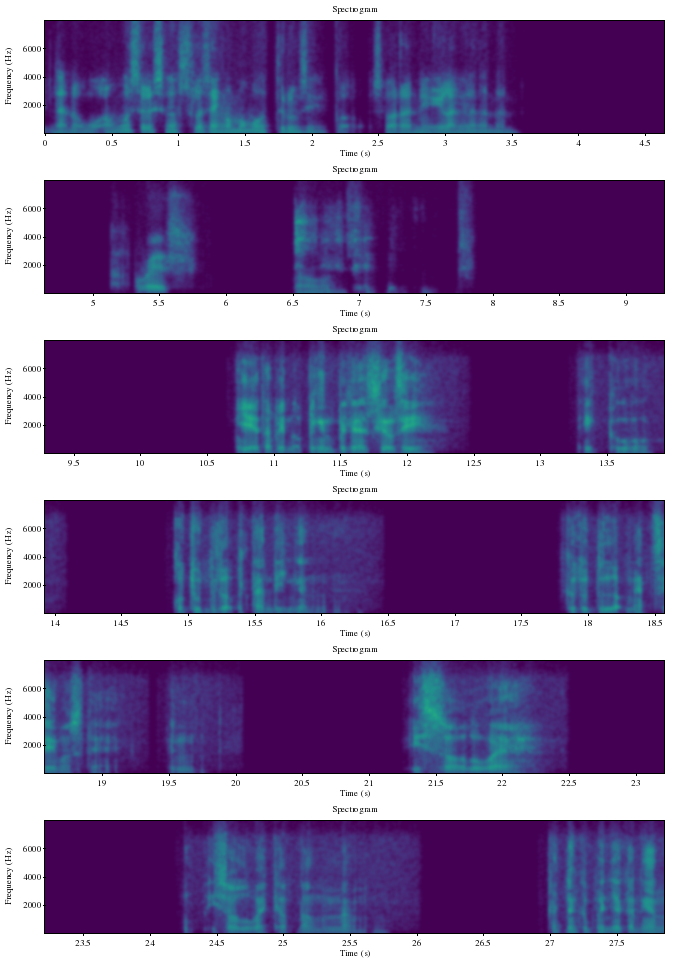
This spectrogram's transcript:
Lah kamu kamu selesai selesai ngomong mau durung sih? Kok suaranya ilang-ilanganan? Wes. Oh. Iya tapi untuk pengen berhasil sih iku kudu delok pertandingan. Kudu delok match e maksudnya. Ben iso luweh iso luweh gampang menang. Kadang kebanyakan kan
